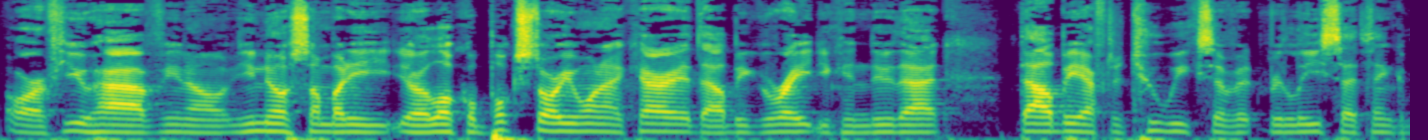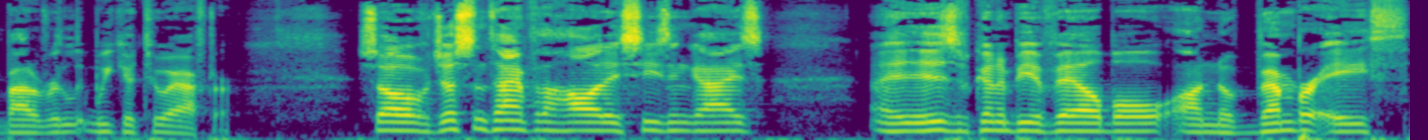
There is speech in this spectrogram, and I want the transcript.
or if you have, you know, you know somebody, your local bookstore, you want to carry it, that'll be great. You can do that. That'll be after two weeks of it release. I think about a week or two after. So just in time for the holiday season, guys. It is going to be available on November eighth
